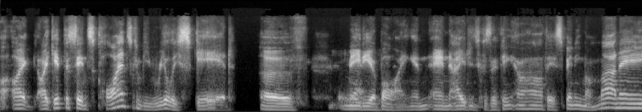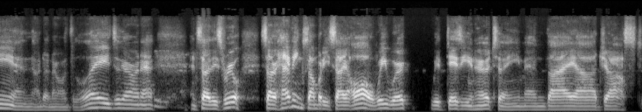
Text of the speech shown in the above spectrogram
I, I get the sense clients can be really scared of media buying and, and agents because they think, oh, they're spending my money and I don't know what the leads are going at. And so there's real, so having somebody say, oh, we work with Desi and her team and they are just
